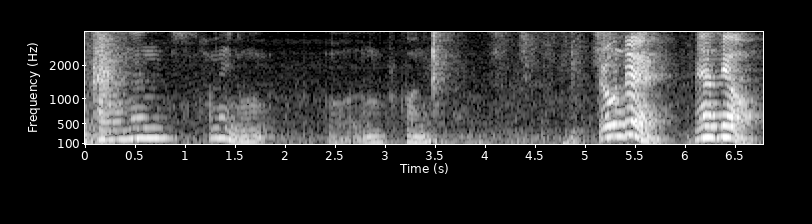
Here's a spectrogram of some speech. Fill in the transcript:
일단은 화면이 너무 어, 너무 그거하네. 여러분들 안녕하세요.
